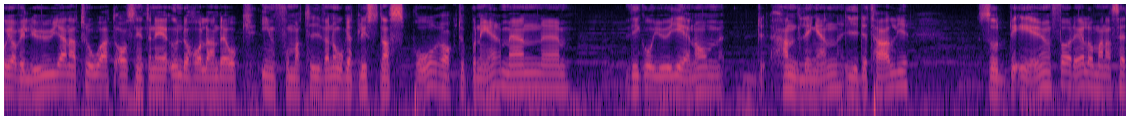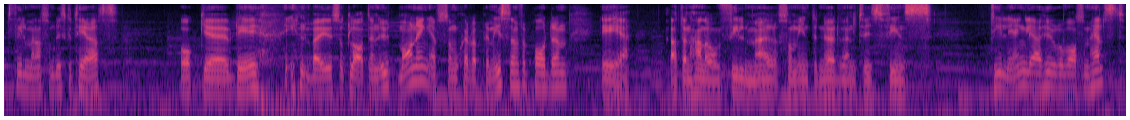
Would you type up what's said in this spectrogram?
Och jag vill ju gärna tro att avsnitten är underhållande och informativa nog att lyssnas på rakt upp och ner, men eh, vi går ju igenom handlingen i detalj. Så det är ju en fördel om man har sett filmerna som diskuteras. Och eh, det innebär ju såklart en utmaning eftersom själva premissen för podden är att den handlar om filmer som inte nödvändigtvis finns tillgängliga hur och var som helst.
